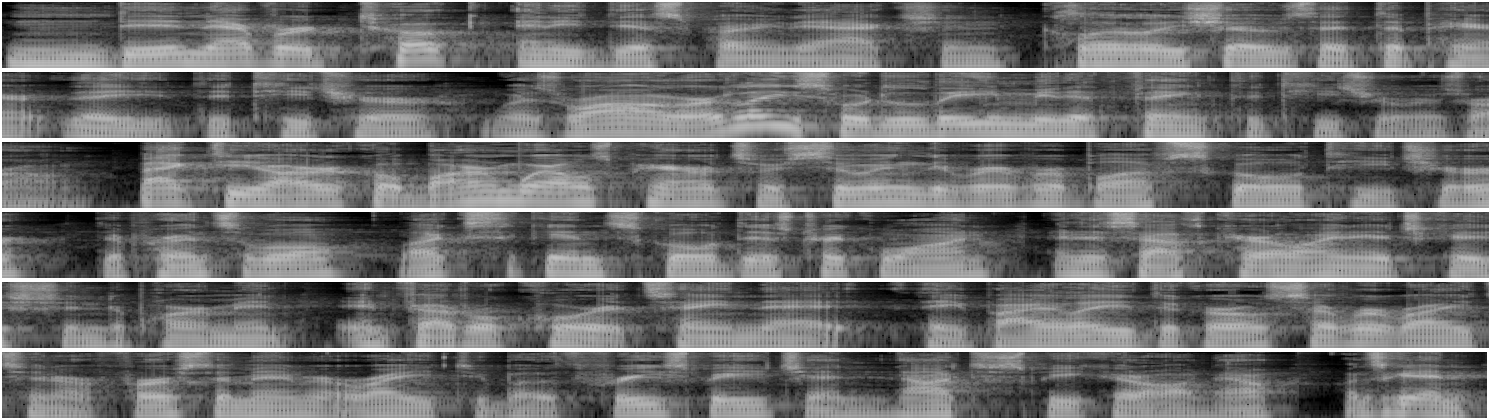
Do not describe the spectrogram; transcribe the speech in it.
did never took any disciplinary action clearly shows that the parent, the, the teacher was wrong, or at least would lead me to think the teacher was wrong. Back to the article, Barnwell's parents are suing the River Bluff school teacher, the principal, Lexington School District 1, and the South Carolina Education Department in federal court, saying that they violated the girl's civil rights and her First Amendment right to both free speech and not to speak at all. Now, once again,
